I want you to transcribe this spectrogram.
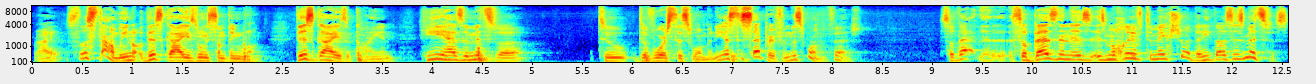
right? So let's stop. We know this guy is doing something wrong. This guy is a Kayan. He has a mitzvah to divorce this woman. He has to separate from this woman. Finish. So that so Bezdin is is mechuyev to make sure that he does his mitzvahs.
